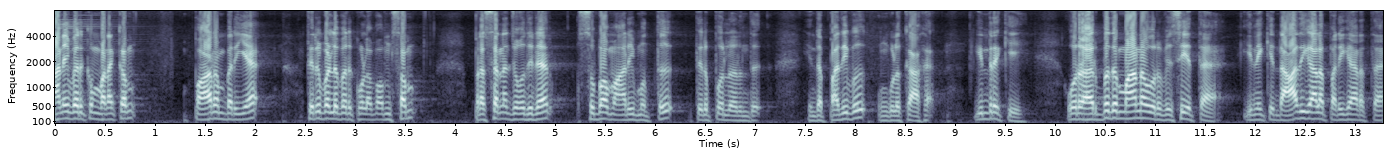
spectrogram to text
அனைவருக்கும் வணக்கம். பாரம்பரிய திருவள்ளுவர் குல வம்சம் பிரசன்ன ஜோதிடர் சுப மாரிமுத்து திருப்பூர்லேருந்து இந்த பதிவு உங்களுக்காக. இன்றைக்கு ஒரு அற்புதமான ஒரு விஷயத்தை இன்றைக்கி இந்த ஆதிகால பரிகாரத்தை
